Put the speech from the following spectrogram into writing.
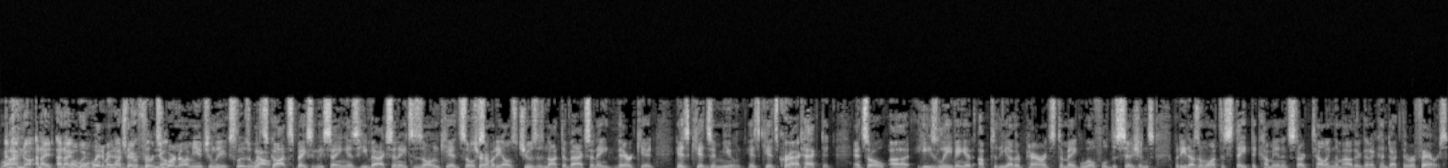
and I'm not, and I, and I well, would well, wait a minute. much They're- prefer the two not. are not mutually exclusive. What No. Scott's basically saying is he vaccinates his own kid, so if somebody else chooses not to vaccinate their kid, his kid's immune. His kid's Correct. protected. And so uh, he's leaving it up to the other parents to make willful decisions, but he doesn't want the state to come in and start telling them how they're going to conduct their affairs.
